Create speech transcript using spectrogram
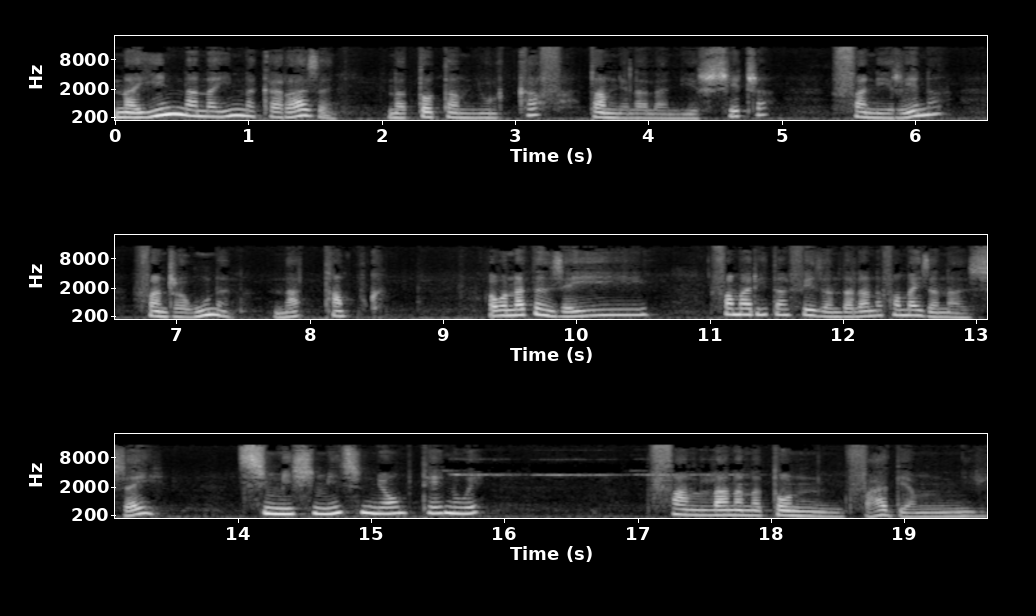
na inona na inona karazany, natao tamin'ny olon-kafa tamin'ny alalan'ny herisetra, fanerena, fandrahonana, na tampoka. Ao anatin'izay famaritan'ny Fehezan-dalàna famaizana an'izay, tsy misy mihitsy ny ao miteny hoe fanolanana ataon'ny vady amin'ny.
